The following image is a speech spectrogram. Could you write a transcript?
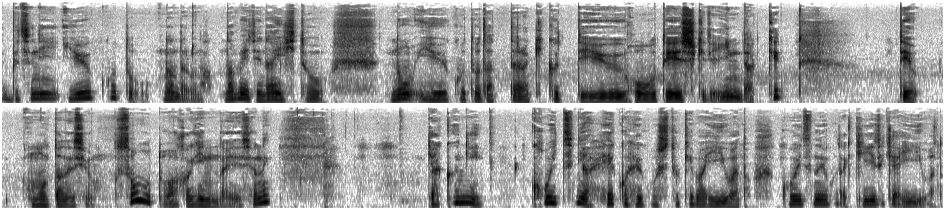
別に言うことなんだろうな。舐めてない人の言うことだったら聞くっていう方程式でいいんだっけって思ったんですよ。そうとは限んないですよね。逆にこいつにはへこへこしとけばいいわとこいつの言うことは聞いとけばいいわと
